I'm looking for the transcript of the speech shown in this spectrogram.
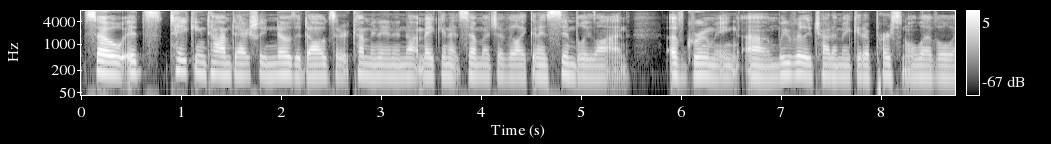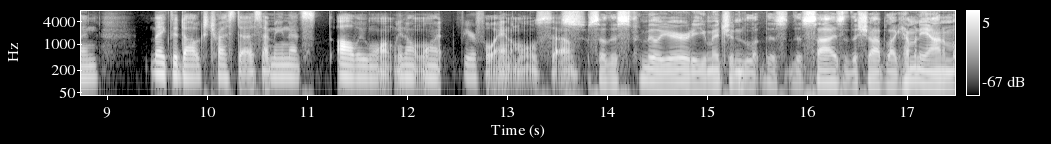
So it's taking time to actually know the dogs that are coming in and not making it so much of like an assembly line of grooming. Um, we really try to make it a personal level and make the dogs trust us. I mean, that's all we want. We don't want fearful animals. So So this familiarity, you mentioned this the size of the shop. Like, how many anim-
